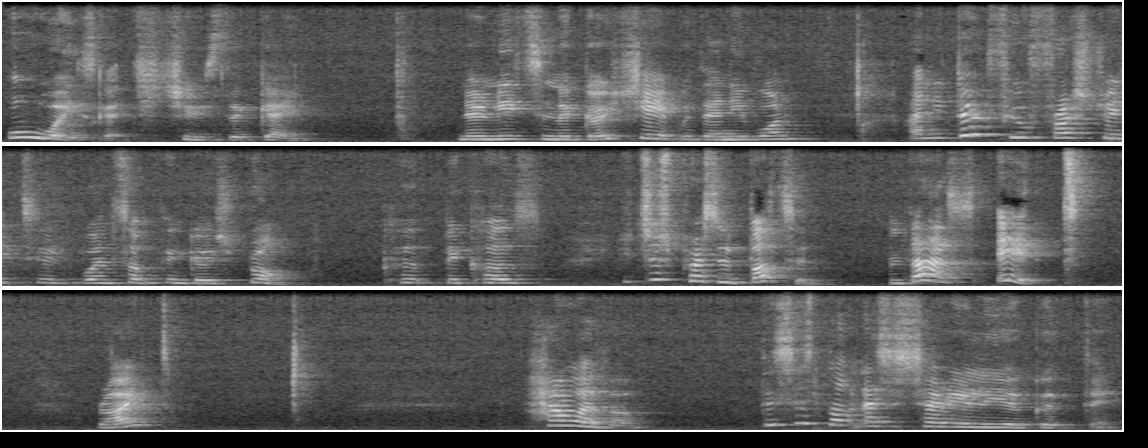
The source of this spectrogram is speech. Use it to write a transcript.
always get to choose the game. No need to negotiate with anyone, and you don't feel frustrated when something goes wrong because you just press a button and that's it, right? However, this is not necessarily a good thing.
